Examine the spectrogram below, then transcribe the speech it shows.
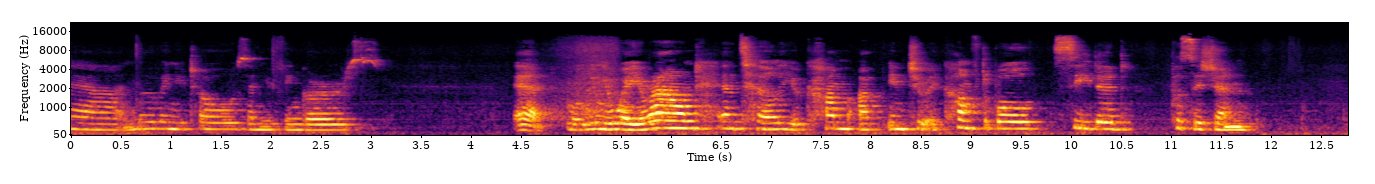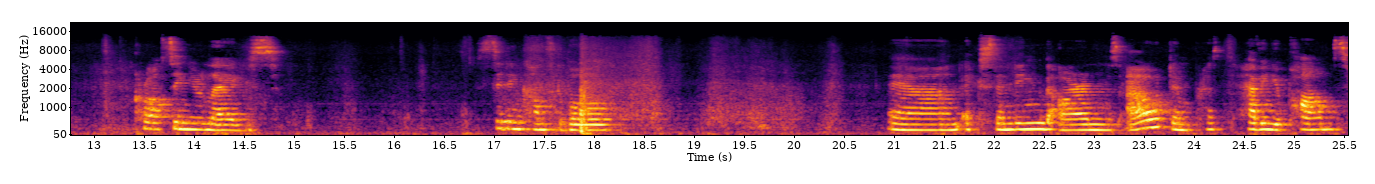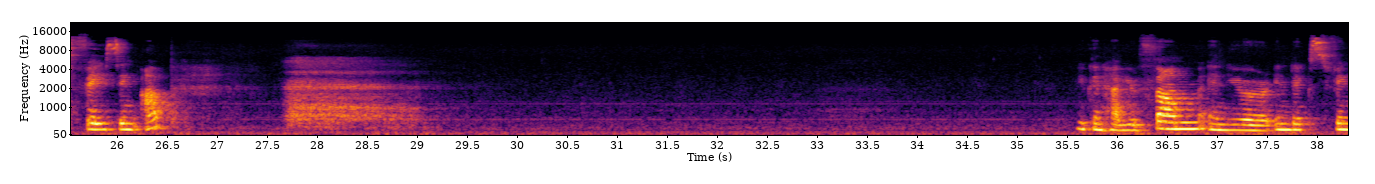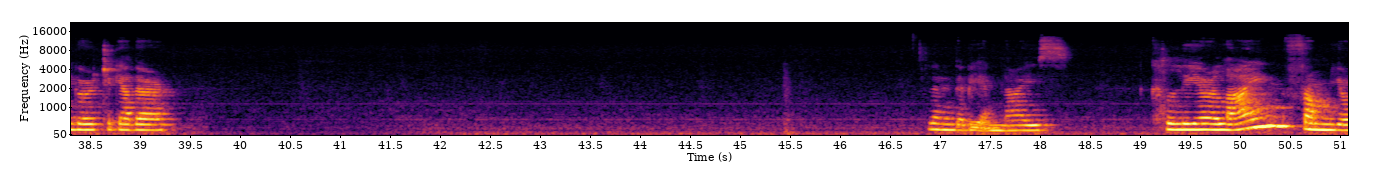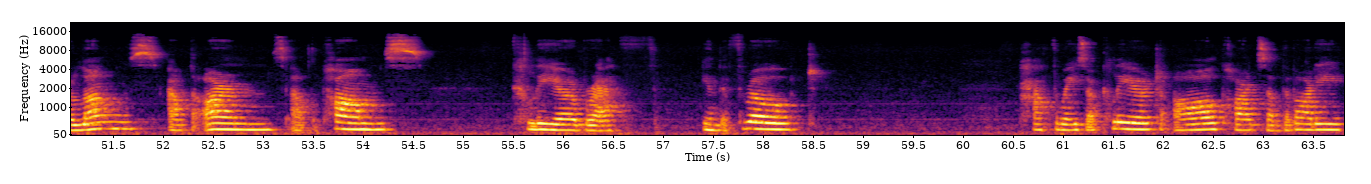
And moving your toes and your fingers and moving your way around until you come up into a comfortable seated position, crossing your legs, sitting comfortable, and extending the arms out and press, having your palms facing up You can have your thumb and your index finger together. Letting there be a nice clear line from your lungs, out the arms, out the palms, clear breath in the throat. Pathways are clear to all parts of the body.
